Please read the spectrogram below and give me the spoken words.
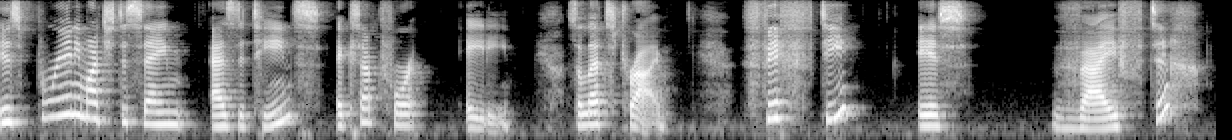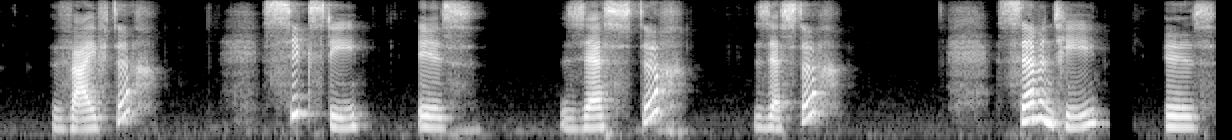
is pretty much the same as the teens, except for 80. So let's try. 50 is 50, 50. 60 is 60, 60. 70 is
